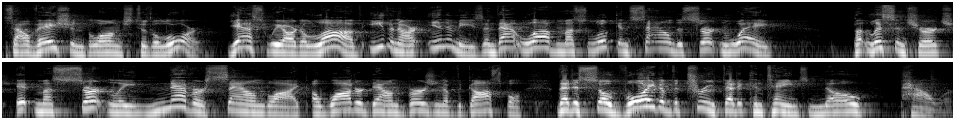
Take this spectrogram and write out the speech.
Salvation belongs to the Lord. Yes, we are to love even our enemies, and that love must look and sound a certain way. But listen, church, it must certainly never sound like a watered down version of the gospel that is so void of the truth that it contains no power.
